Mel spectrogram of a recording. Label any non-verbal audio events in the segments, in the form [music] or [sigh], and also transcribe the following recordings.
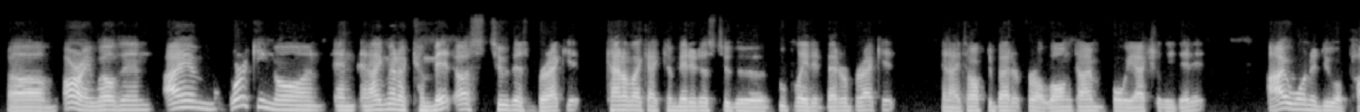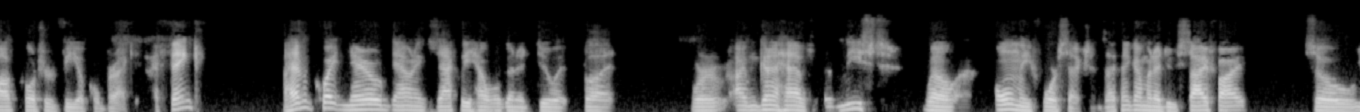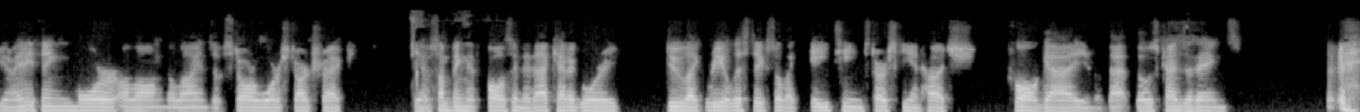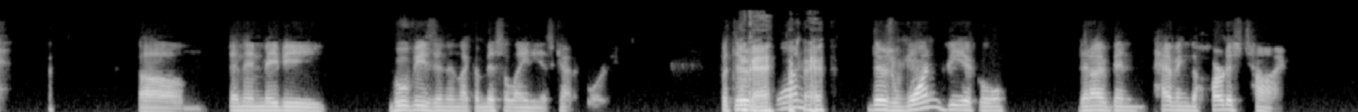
Um, all right, well then I am working on and and I'm gonna commit us to this bracket, kind of like I committed us to the Who Played It Better bracket, and I talked about it for a long time before we actually did it. I want to do a pop culture vehicle bracket. I think I haven't quite narrowed down exactly how we're gonna do it, but we're I'm gonna have at least, well, only four sections. I think I'm gonna do sci-fi. So, you know, anything more along the lines of Star Wars, Star Trek, you know, something that falls into that category. Do like realistic, so like A-Team, Starsky and Hutch, Fall Guy, you know, that those kinds of things. [clears throat] Um, and then maybe movies and then like a miscellaneous category. But there's Okay. [laughs] one Okay. there's one vehicle that I've been having the hardest time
